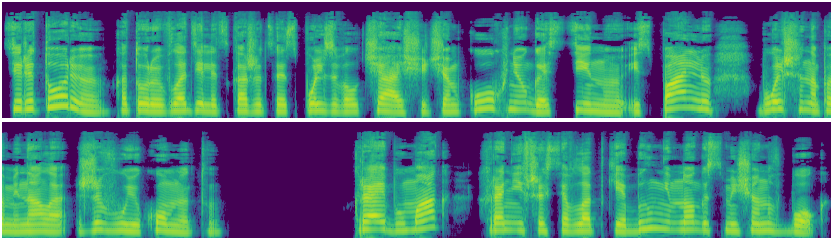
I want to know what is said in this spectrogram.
Территорию, которую владелец, кажется, использовал чаще, чем кухню, гостиную и спальню, больше напоминала живую комнату. Край бумаг, хранившихся в лотке, был немного смещен в бок.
